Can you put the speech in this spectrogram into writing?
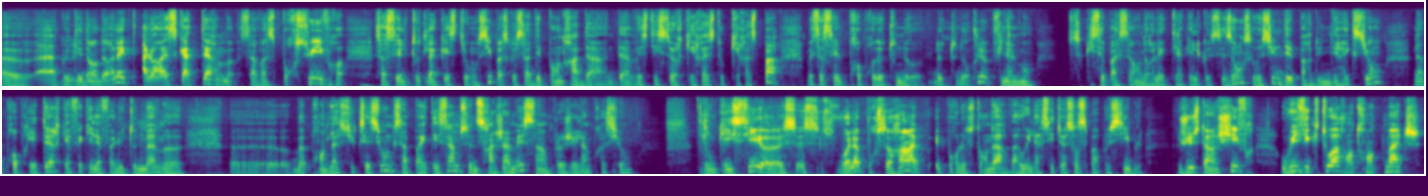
euh, à côté d'Anderlecht. Alors est-ce qu'à terme ça va se poursuivre? Ça c'est toute la question aussi parce que ça dépendra d'investisseurs qui restent ou qui restent pas. Mais ça c'est le propre de tous nos, de tous nos clubs finalement. Ce qui s'est passé à Anderlecht il y a quelques saisons, c'est aussi le départ d'une direction, d'un propriétaire qui a fait qu'il a fallu tout de même euh, euh, bah, prendre la succession et que ça n'a pas été simple. Ce ne sera jamais simple, j'ai l'impression. Donc ici, voilà pour Serein et pour le Standard, bah oui, la situation c'est pas possible. Juste un chiffre, 8 victoires en 30 matchs.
